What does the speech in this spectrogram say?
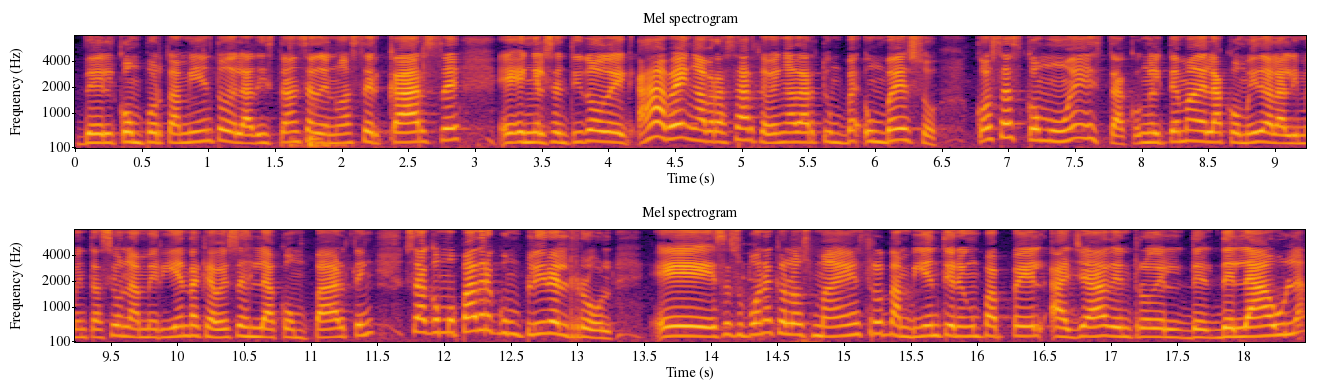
del comportamiento, de la distancia, de no acercarse, eh, en el sentido de, ah, ven a abrazarte, ven a darte un, un beso. Cosas como esta, con el tema de la comida, la alimentación, la merienda, que a veces la comparten. O sea, como padre cumplir el rol. Eh, se supone que los maestros también tienen un papel allá dentro del, del- del aula,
